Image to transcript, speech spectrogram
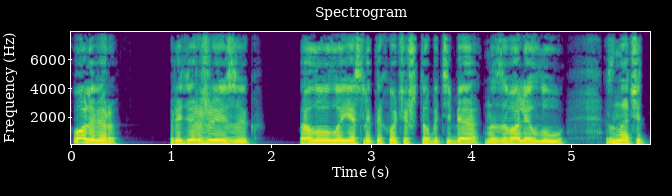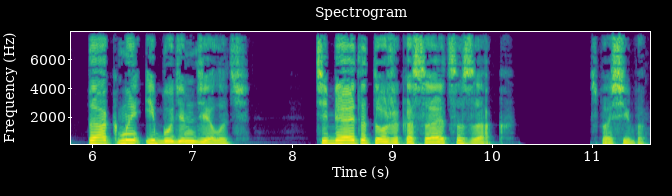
Оливер, Придержи язык. Талула, если ты хочешь, чтобы тебя называли Лу, значит, так мы и будем делать. Тебя это тоже касается, Зак. Спасибо,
